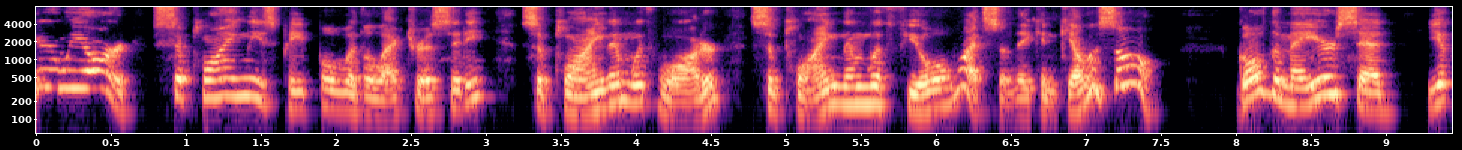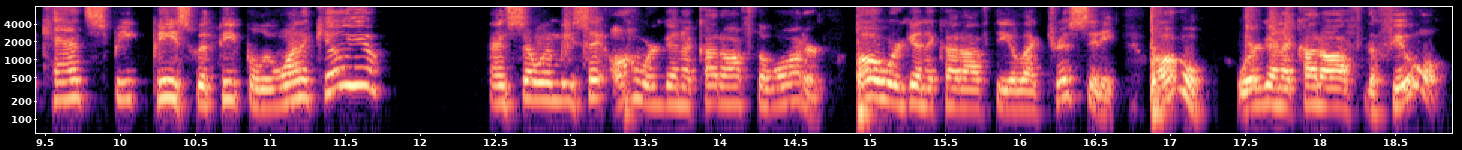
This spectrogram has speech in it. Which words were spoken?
here we are supplying these people with electricity, supplying them with water, supplying them with fuel. What? So they can kill us all. Golda Meir said, You can't speak peace with people who want to kill you. And so when we say, Oh, we're going to cut off the water, oh, we're going to cut off the electricity, oh, we're going to cut off the fuel.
